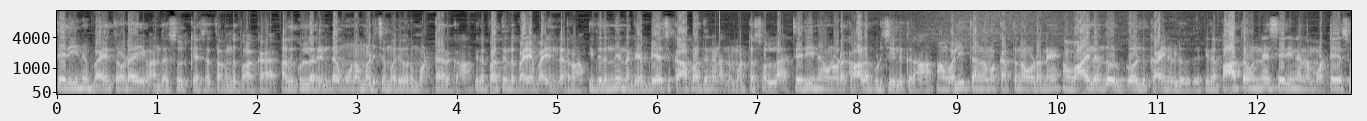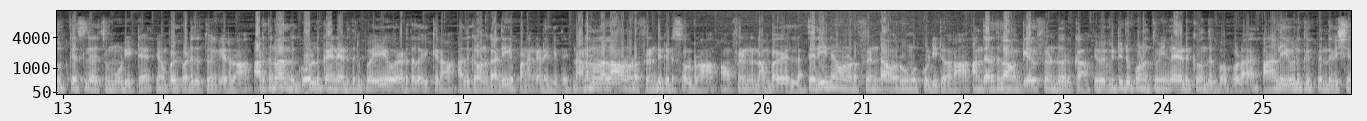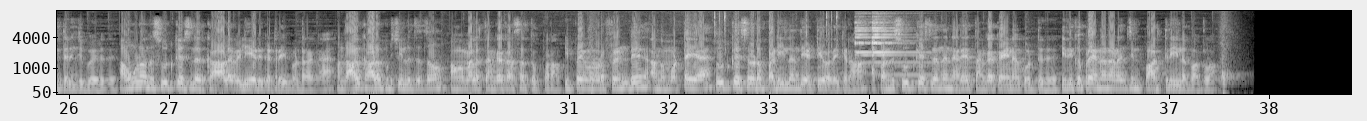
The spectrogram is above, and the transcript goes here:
சரின்னு பயத்தோட இவன் அந்த சூட் கேஸை திறந்து பார்க்க அதுக்குள்ள ரெண்டா மூணா மடிச்ச மாதிரி ஒரு மொட்டை இருக்கான். இதை பார்த்து இந்த பையன் பயந்துடுறான். இதுல இருந்து எனக்கு எப்படியாச்சும் காப்பாத்துங்கன்னு அந்த மொட்டை சொல்ல சரின்னு அவனோட காலை பிடிச்சி இழுக்கிறான். அவன் வலி தங்காம கத்தன உடனே அவன் வாயில இருந்து ஒரு கோல்டு காயின் விழுவுது. இதை பார்த்த உடனே சரின்னு அந்த மொட்டையை சூட் கேஸ்ல வச்சு மூடிட்டு இவன் போய் படுத்து தூங்கிடுறான். அடுத்த நாள் அந்த கோல்டு காயின் எடுத்துட்டு போய் ஒரு இடத்துல வைக்கிறான். அதுக்கு அவனுக்கு அதிக பணம் கிடைக்குது. நடந்ததெல்லாம் அவனோட ஃப்ரெண்டு கிட்ட சொல்றான். அவன் ஃப்ரெண்டு நம்பவே இல்லை. சரின்னு அவனோட ஃப்ரெண்ட் அவன் ரூமுக்கு கூட்டிட்டு வரான். அந்த இடத்துல அவன் கேர்ள் ஃப்ரெண்டும் இருக்கா. இவன் விட்டுட்டு போன துணியெல்லாம் எடுக்க வந்திருப்பா போல. அதனால இவளுக்கு இப்ப இந்த விஷயம் தெரிஞ்சு போயிருது. அவங்களும் அந்த சூட் கேஸ்ல இருக்க ஆளை வெளியே எடுக்க ட்ரை பண்றாங்க. அந்த ஆள் காலை பிடிச்சி இழுத்ததும் அவங்க மேல தங்க காசா துப்புறான். இப்போ இவனோட ஃப்ரெண்டு அந்த மொட்டைய சூட்கேஸோட படியில இருந்து எட்டி உதைக்கிறான். அப்ப அந்த சூட்கேஸ்ல இருந்து நிறைய தங்க கைனா கொட்டுது. இதுக்கப்புறம் என்ன நடந்துச்சுன்னு பார்ட் த்ரீல பாக்கலாம்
